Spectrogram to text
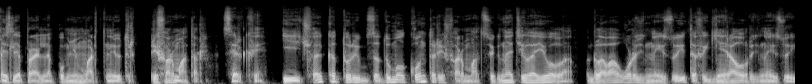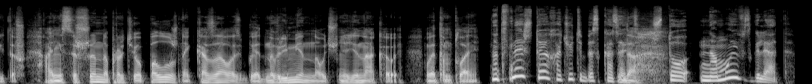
если я правильно помню, Мартин Лютер реформатор церкви. И человек, который задумал контрреформацию, Игнатий Лайола, глава ордена иезуитов и генерал ордена иезуитов, они совершенно противоположные, казалось бы, одновременно очень одинаковые в этом плане. Но ты знаешь, что я хочу тебе сказать? Да. Что, на мой взгляд,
